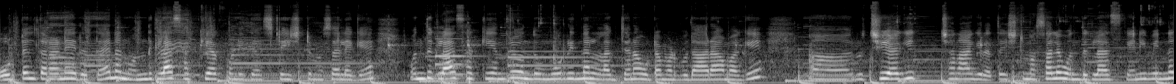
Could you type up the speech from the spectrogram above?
ಹೋಟೆಲ್ ಥರನೇ ಇರುತ್ತೆ. ನಾನು ಒಂದು ಗ್ಲಾಸ್ ಅಕ್ಕಿ ಹಾಕ್ಕೊಂಡಿದ್ದೆ ಅಷ್ಟೇ, ಇಷ್ಟು ಮಸಾಲೆಗೆ. ಒಂದು ಗ್ಲಾಸ್ ಅಕ್ಕಿ ಅಂದರೆ ಒಂದು ಮೂರರಿಂದ ನಾಲ್ಕು ಜನ ಊಟ ಮಾಡ್ಬೋದು ಆರಾಮಾಗಿ. ರುಚಿಯಾಗಿ ಚೆನ್ನಾಗಿರುತ್ತೆ. ಇಷ್ಟು ಮಸಾಲೆ ಒಂದು ಗ್ಲಾಸ್ಗೆ ನೀವು ಇನ್ನೂ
